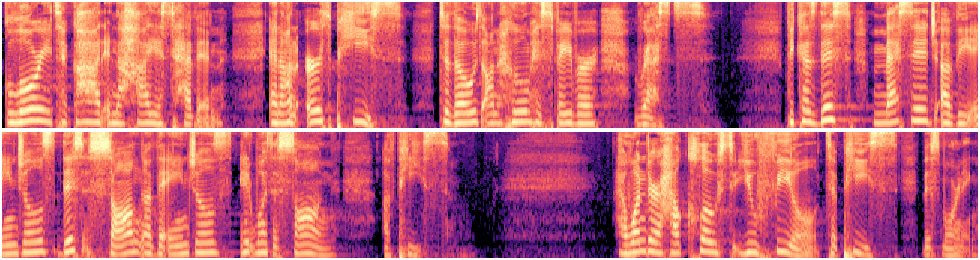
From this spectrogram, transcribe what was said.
Glory to God in the highest heaven, and on earth peace to those on whom his favor rests. Because this message of the angels, this song of the angels, it was a song of peace. I wonder how close you feel to peace this morning.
